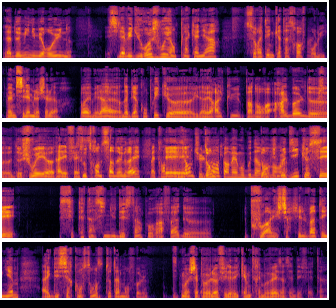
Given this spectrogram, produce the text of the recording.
la demi numéro 1. Et s'il avait dû rejouer en plein cagnard, ça aurait été une catastrophe pour lui. Même s'il aime la chaleur. Ouais, mais là, on a bien compris qu'il avait ras le cul, pardon, ras ras le bol de, de jouer euh, sous 35 degrés. Mais 36 Et ans, tu le donc- sens quand même au bout d'un Donc moment. je me hein. dis que c'est c'est peut-être un signe du destin pour Rafa de, de pouvoir aller chercher le 21e avec des circonstances totalement folles. Dites-moi, Chapovalov, il avait quand même très mauvaise hein, cette défaite. hein.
